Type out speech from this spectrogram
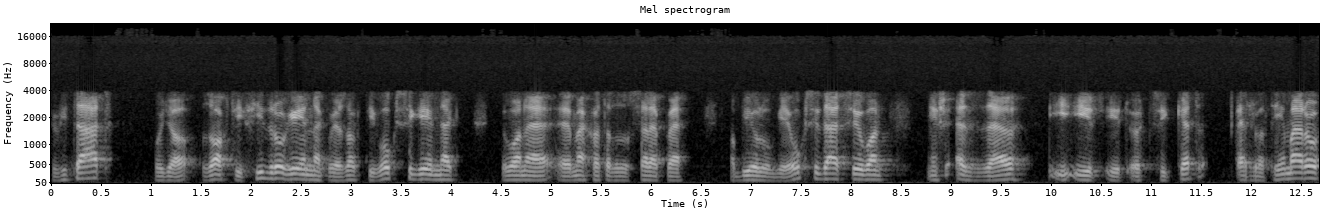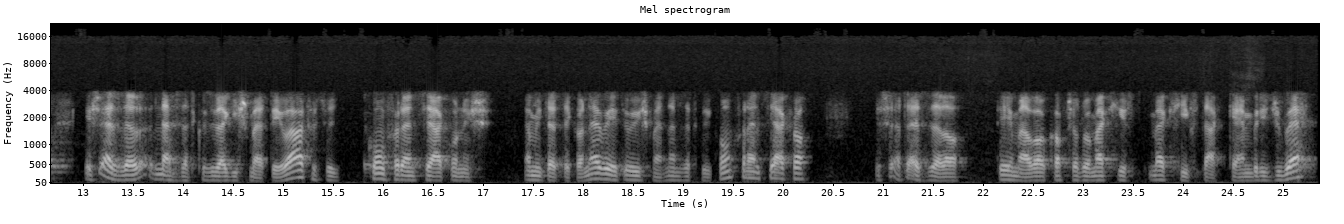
vitát, hogy az aktív hidrogénnek vagy az aktív oxigénnek van-e meghatározó szerepe a biológiai oxidációban, és ezzel írt, írt öt cikket erről a témáról, és ezzel nemzetközileg ismerté vált, úgyhogy konferenciákon is említették a nevét, ő is ment nemzetközi konferenciákra, és hát ezzel a témával kapcsolatban meghív, meghívták Cambridge-be.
